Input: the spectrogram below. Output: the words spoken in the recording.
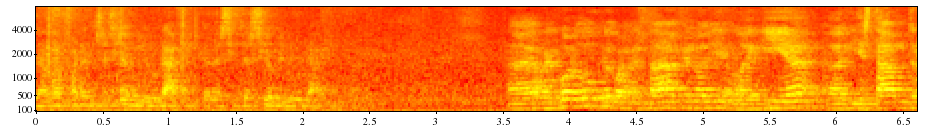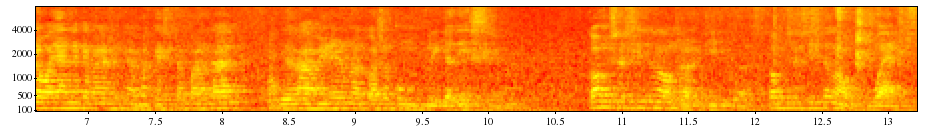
de referenciació bibliogràfica, de citació bibliogràfica. Eh, recordo que quan estàvem fent la, la guia eh, i estàvem treballant en aquest apartat i realment era una cosa complicadíssima. Com se citen els articles, com se citen els webs,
